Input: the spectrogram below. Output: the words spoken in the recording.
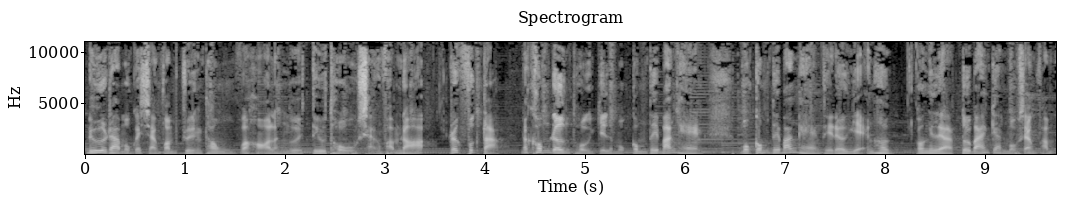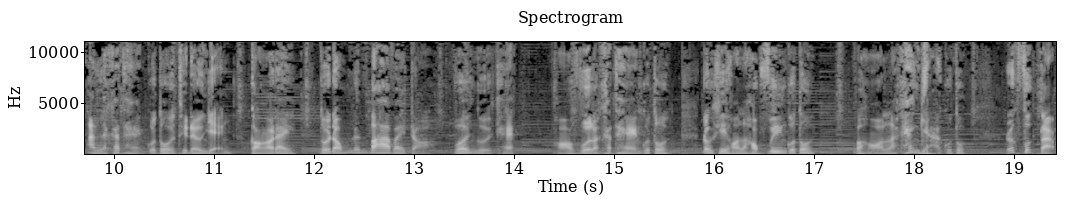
đưa ra một cái sản phẩm truyền thông và họ là người tiêu thụ sản phẩm đó. Rất phức tạp. Nó không đơn thuần chỉ là một công ty bán hàng. Một công ty bán hàng thì đơn giản hơn. Có nghĩa là tôi bán cho anh một sản phẩm, anh là khách hàng của tôi thì đơn giản. Còn ở đây, tôi đóng đến ba vai trò với người khác. Họ vừa là khách hàng của tôi, đôi khi họ là học viên của tôi và họ là khán giả của tôi. Rất phức tạp.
